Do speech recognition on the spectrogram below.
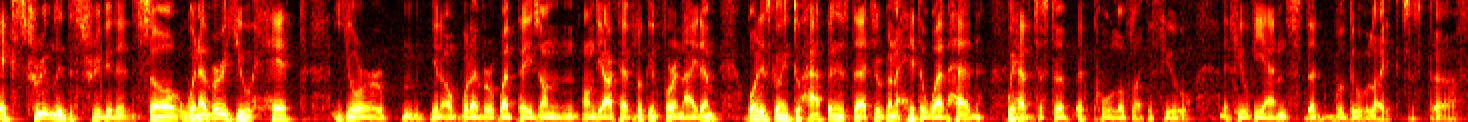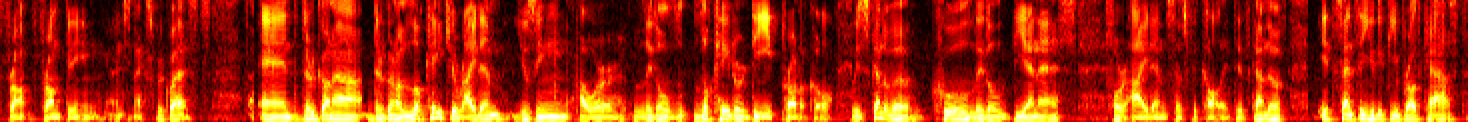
extremely distributed. So whenever you hit your you know whatever web page on on the archive looking for an item, what is going to happen is that you're going to hit a web head. We have just a, a, pool of like a few a few VMs that will do like just uh, front fronting Nginx requests, and they're gonna they're gonna locate your item using our little locator D protocol, which is kind of a cool little DNS for items as we call it. It's kind of it sends a UDP broadcast.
